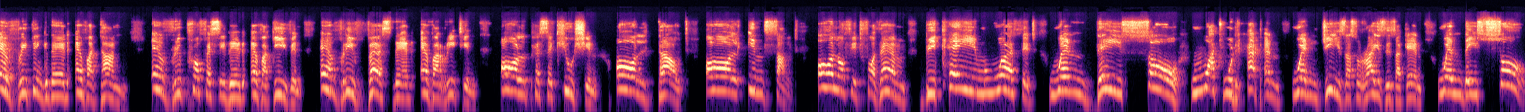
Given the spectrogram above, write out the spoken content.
everything they had ever done, every prophecy they had ever given, every verse they had ever written, all persecution, all doubt, all insult, all of it for them became worth it when they saw what would happen when Jesus rises again, when they saw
